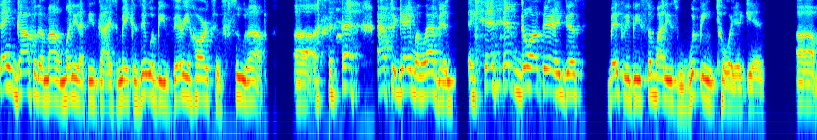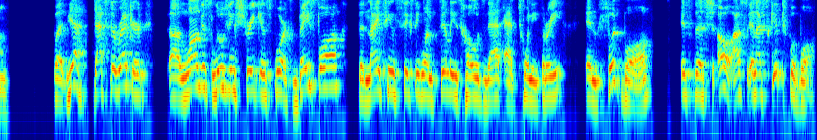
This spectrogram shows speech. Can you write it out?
Thank God for the amount of money that these guys make, because it would be very hard to suit up uh, after game 11 and go out there and just basically be somebody's whipping toy again. Um, but yeah, that's the record. Uh, longest losing streak in sports. Baseball, the 1961 Phillies holds that at 23. In football, it's the oh, I, and I skipped football.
